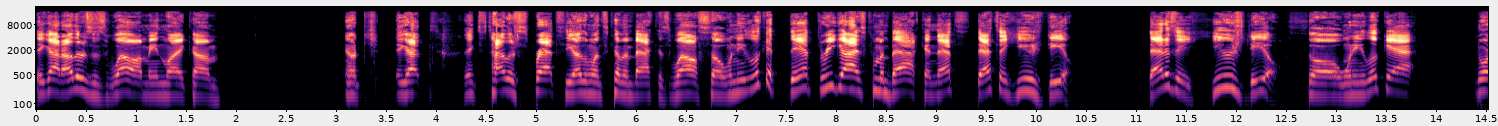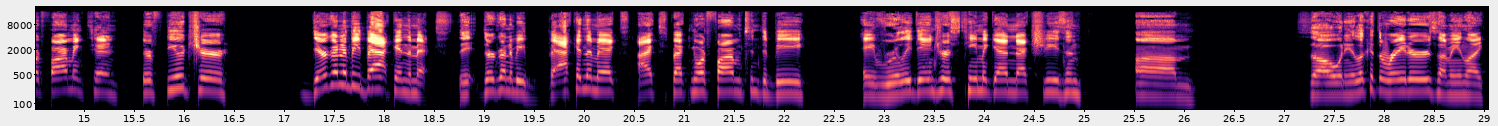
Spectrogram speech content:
they got others as well. I mean, like um, you know, they got I think Tyler Spratt's the other one's coming back as well. So when you look at they have three guys coming back, and that's that's a huge deal. That is a huge deal. So when you look at North Farmington, their future they're going to be back in the mix. They, are going to be back in the mix. I expect North Farmington to be a really dangerous team again next season. Um, so when you look at the Raiders, I mean, like,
